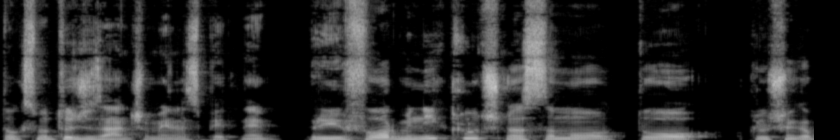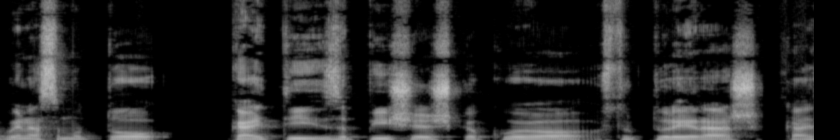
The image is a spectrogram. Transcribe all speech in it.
to smo tudi za nič omenili spet. Ne? Pri reformi ni ključno samo to, ključnega pomena samo to, kaj ti zapišeš, kako jo strukturiraš, kaj,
